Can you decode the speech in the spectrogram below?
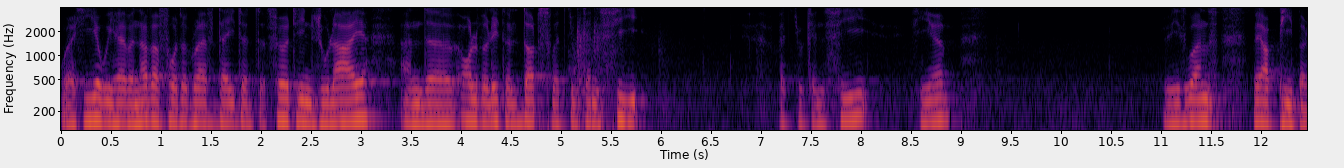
where here we have another photograph dated 13 July, and uh, all the little dots that you can see, that you can see here, these ones, they are people.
